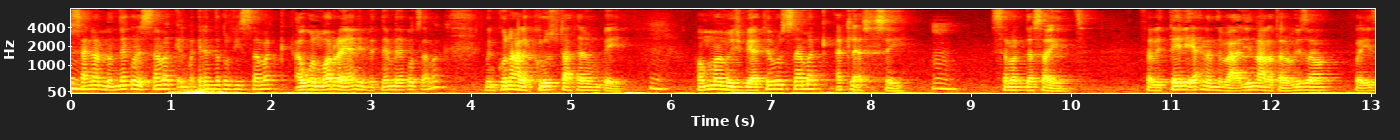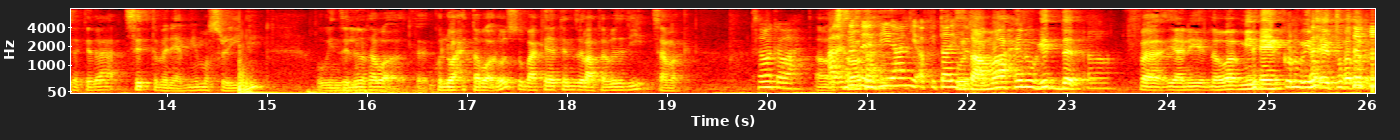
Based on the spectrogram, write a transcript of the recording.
بس إحنا لما بناكل السمك المكان اللي بناكل فيه السمك أول مرة يعني في فيتنام بناكل سمك بنكون على الكروز بتاعت هالونج باي. هم مش بيعتبروا السمك أكلة أساسية. مم. السمك ده side فبالتالي إحنا بنبقى قاعدين على ترابيزة كويسة كده ست بني آدمين مصريين وبينزل لنا طبق كل واحد طبق رز وبعد كده تنزل على الترابيزة دي سمك. سمكة واحدة. آه، على أساس. إن دي يعني appetizer وطعمها حلو جدا. آه. فيعني لو مين هياكل ومين هيتفرج.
